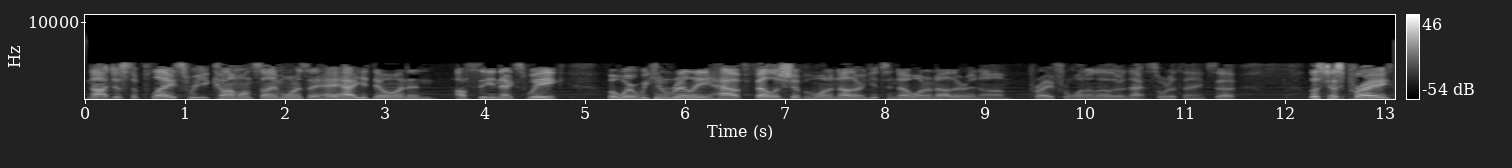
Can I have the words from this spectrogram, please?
not just a place where you come on Sunday morning and say, "Hey, how you doing?" and I'll see you next week, but where we can really have fellowship with one another and get to know one another and um, pray for one another and that sort of thing. So, let's just pray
